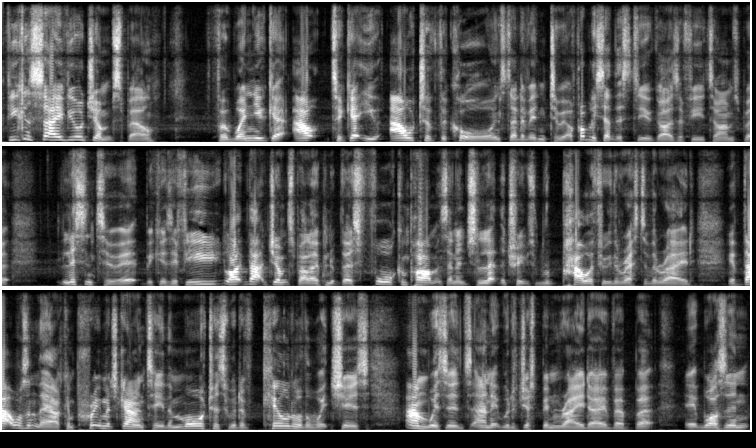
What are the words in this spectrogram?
if you can save your jump spell for when you get out to get you out of the core instead of into it. I've probably said this to you guys a few times, but listen to it because if you like that jump spell open up those four compartments then and just let the troops power through the rest of the raid. If that wasn't there I can pretty much guarantee the mortars would have killed all the witches and wizards and it would have just been raid over but it wasn't.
